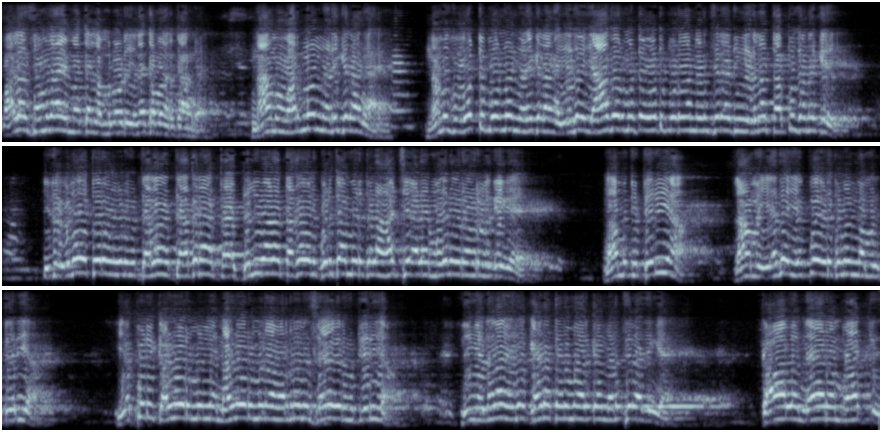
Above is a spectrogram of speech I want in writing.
பல சமுதாய மக்கள் நம்மளோட இணக்கமா இருக்காங்க. நாம வரணும்னு நினைக்கிறாங்க. நமக்கு ஓட்டு போடணும்னு நினைக்கிறாங்க. ஏதோ யாதவர் மட்டும் ஓட்டு போடுவான்னு நினைச்சிடாதீங்க இதெல்லாம் தப்பு கணக்கு. இது இவ்வளவு தூரம் உங்களுக்கு தகரா தெளிவான தகவல் கொடுக்காம இருக்கலாம் ஆட்சியாளர் முதல்வர் அவர்களுக்கு நமக்கு தெரியும். நாம எதை எப்ப எடுக்கணும்னு நமக்கு தெரியும். எப்படி கல்லூரி மில்ல நல்லூர் வரணும்னு சேகருக்கு தெரியும். நீங்க இதெல்லாம் ஏதோ கேடத்தனமா இருக்கான்னு நினைச்சிடாதீங்க. கால நேரம் பார்த்து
